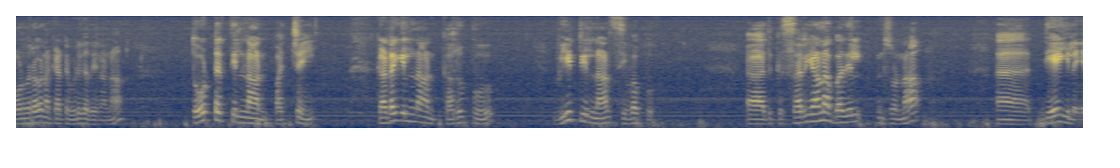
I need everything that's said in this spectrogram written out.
போன தடவை நான் கேட்ட விடுகதை என்னென்னா தோட்டத்தில் நான் பச்சை கடையில் நான் கருப்பு வீட்டில் நான் சிவப்பு. அதுக்கு சரியான பதில்னு சொன்னால் தேயிலை.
